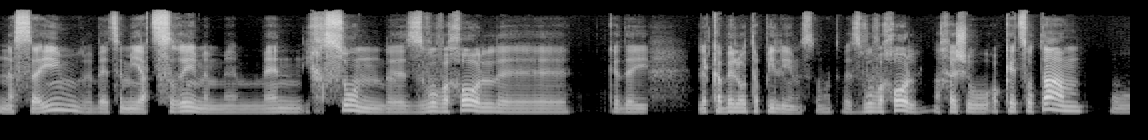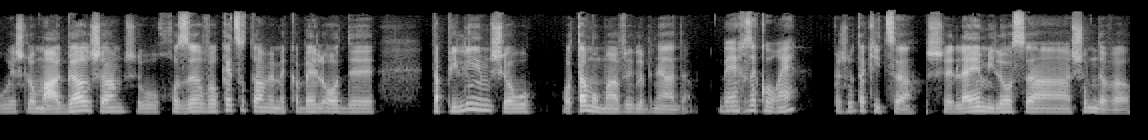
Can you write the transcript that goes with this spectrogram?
נשאים ובעצם מייצרים, הם הם מעין אחסון לזבוב החול אה, כדי לקבל עוד טפילים. זאת אומרת, וזבוב החול, אחרי שהוא עוקץ אותם, הוא, יש לו מאגר שם, שהוא חוזר ועוקץ אותם ומקבל עוד אה, טפילים שאותם הוא מעביר לבני האדם. ואיך זה קורה? פשוט עקיצה, שלהם היא לא עושה שום דבר.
